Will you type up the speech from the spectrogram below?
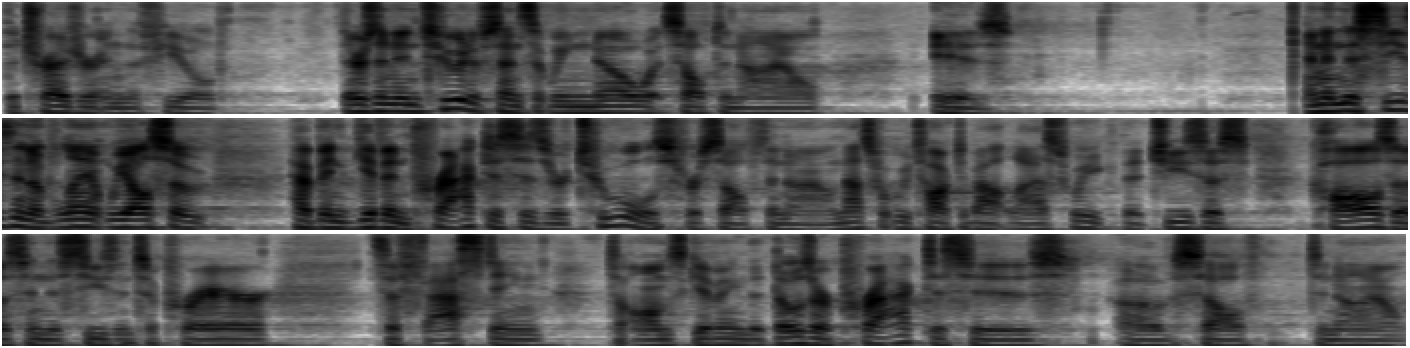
the treasure in the field. There's an intuitive sense that we know what self denial is. And in this season of Lent, we also have been given practices or tools for self denial. And that's what we talked about last week that Jesus calls us in this season to prayer, to fasting, to almsgiving, that those are practices of self denial.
